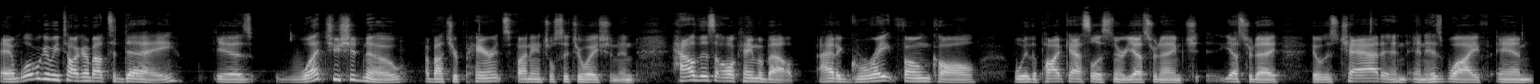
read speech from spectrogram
And what we're going to be talking about today is what you should know about your parents' financial situation and how this all came about. I had a great phone call with a podcast listener yesterday. Yesterday, it was Chad and, and his wife, and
